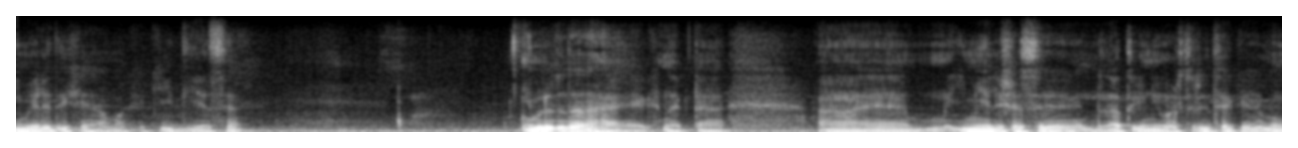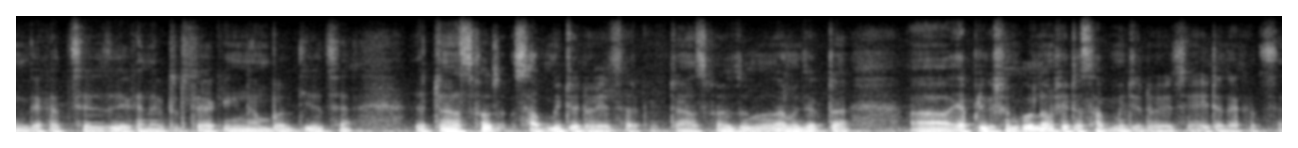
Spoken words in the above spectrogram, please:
ইমেলে দেখে আমাকে কি দিয়েছে। ইমেলে তো হ্যাঁ এখানে একটা ইমেল এসেছে জাতীয় ইউনিভার্সিটি থেকে এবং দেখাচ্ছে যে এখানে একটা ট্র্যাকিং নাম্বার দিয়েছে যে ট্রান্সফার সাবমিটেড হয়েছে আর কি। ট্রান্সফারের জন্য আমি যে একটা অ্যাপ্লিকেশন করলাম সেটা সাবমিটেড হয়েছে, এটা দেখাচ্ছে।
